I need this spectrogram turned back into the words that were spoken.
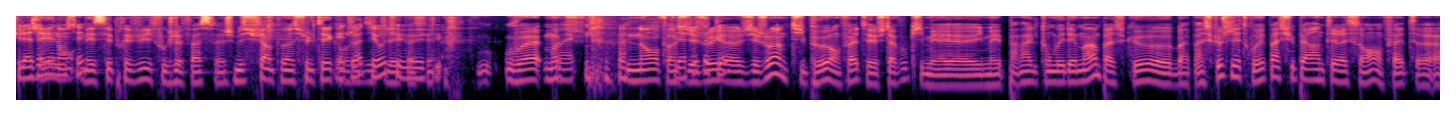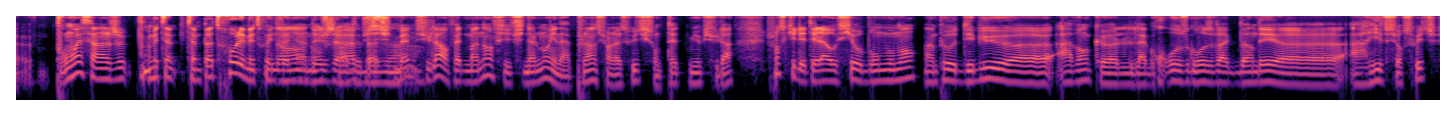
Tu l'as jamais Eh non, lancé mais c'est prévu, il faut que je le fasse. Je me suis fait un peu insulter quand Et toi, j'ai dit Théo, que je l'avais tu, pas fait. tu- Ouais, moi, Ouais. je- non, enfin, Tu l'as j'y ai fait, toi, joué, euh, j'y ai joué un petit peu, en fait, et je t'avoue qu'il m'est, il m'est pas mal tombé des mains parce que, euh, bah, parce que je l'ai trouvé pas super intéressant, en fait. Euh, Pour moi, c'est un jeu. Mais t'aimes t'aimes pas trop les Metroidvania, non, déjà. crois, de puis base, hein. même celui-là, en fait, maintenant, fi- finalement, il y en a plein sur la Switch qui sont peut-être mieux que celui-là. Je pense qu'il était là aussi au bon moment, un peu au début, euh, avant que la grosse, grosse vague d'indés euh, arrive sur Switch.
